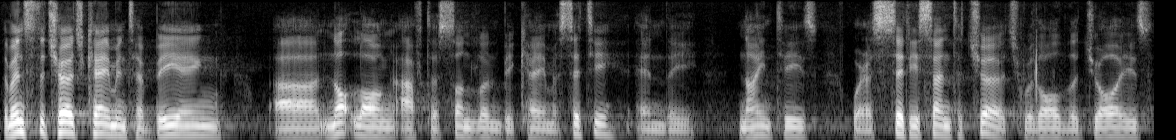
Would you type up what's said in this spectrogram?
The Minster Church came into being uh, not long after Sunderland became a city in the 90s. We're a city centre church with all the joys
